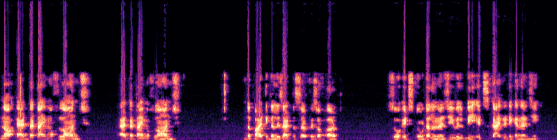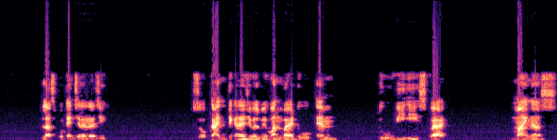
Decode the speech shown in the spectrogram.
Now at the time of launch, at the time of launch, the particle is at the surface of earth. So its total energy will be its kinetic energy plus potential energy. So kinetic energy will be 1 by 2 m 2VE squared minus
